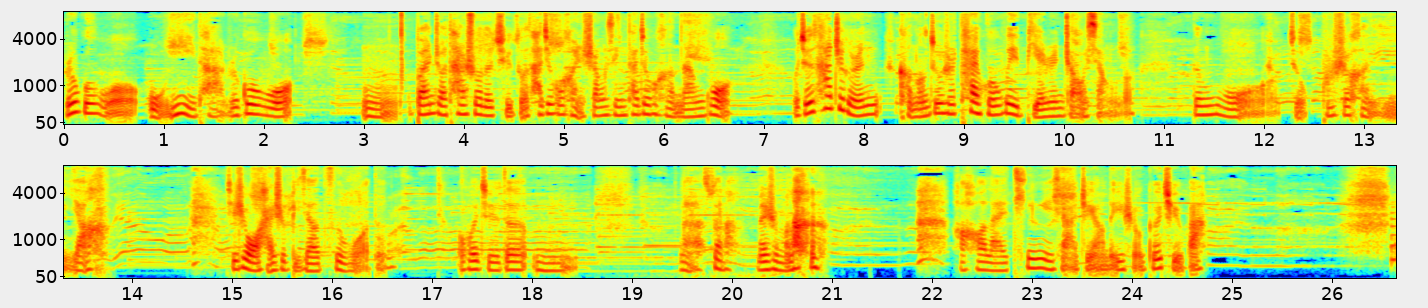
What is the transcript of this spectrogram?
如果我忤逆他，如果我嗯不按照他说的去做，他就会很伤心，他就会很难过。我觉得他这个人可能就是太会为别人着想了，跟我就不是很一样。其实我还是比较自我的，我会觉得，嗯，那算了，没什么了，好好来听一下这样的一首歌曲吧。可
